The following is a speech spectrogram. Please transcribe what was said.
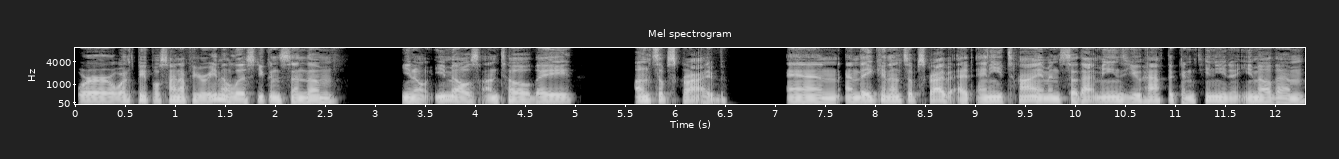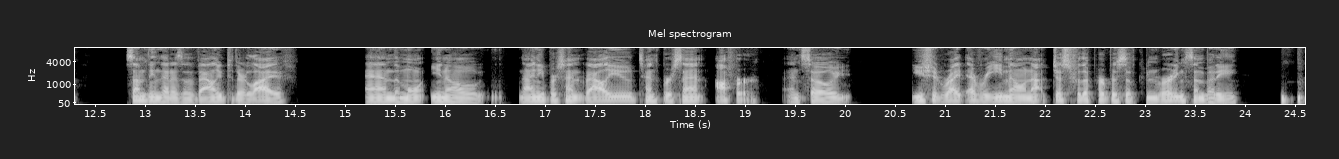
where once people sign up for your email list, you can send them, you know, emails until they unsubscribe and and they can unsubscribe at any time and so that means you have to continue to email them something that is of value to their life and the more you know 90% value 10% offer and so you should write every email not just for the purpose of converting somebody. The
